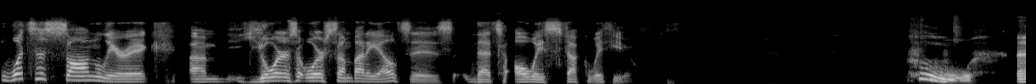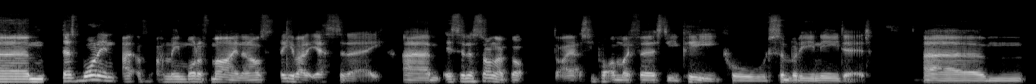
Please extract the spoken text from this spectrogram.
What's a song lyric, um, yours or somebody else's, that's always stuck with you? Ooh. Um, there's one in, I, I mean, one of mine, and I was thinking about it yesterday. Um, it's in a song I've got I actually put on my first EP called Somebody You Needed. Um,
